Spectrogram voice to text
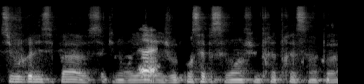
Si vous ne le connaissez pas, ceux qui nous regardent, je vous le conseille parce que c'est vraiment un film très très sympa.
